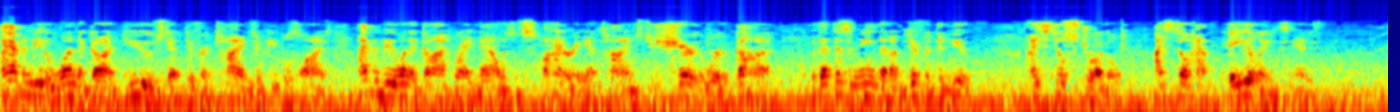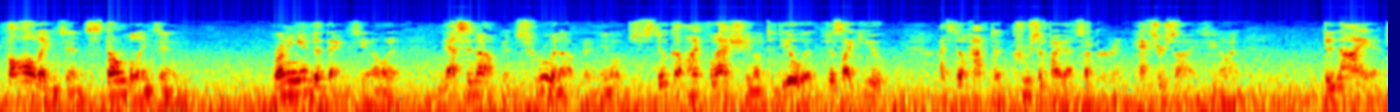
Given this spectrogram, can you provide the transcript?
I happen to be the one that God used at different times in people's lives. I happen to be the one that God right now is inspiring at times to share the Word of God, but that doesn't mean that I'm different than you. I still struggle. I still have failings and fallings and stumblings and running into things, you know, and messing up and screwing up and, you know, still got my flesh, you know, to deal with, just like you. I still have to crucify that sucker and exercise, you know, and deny it,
